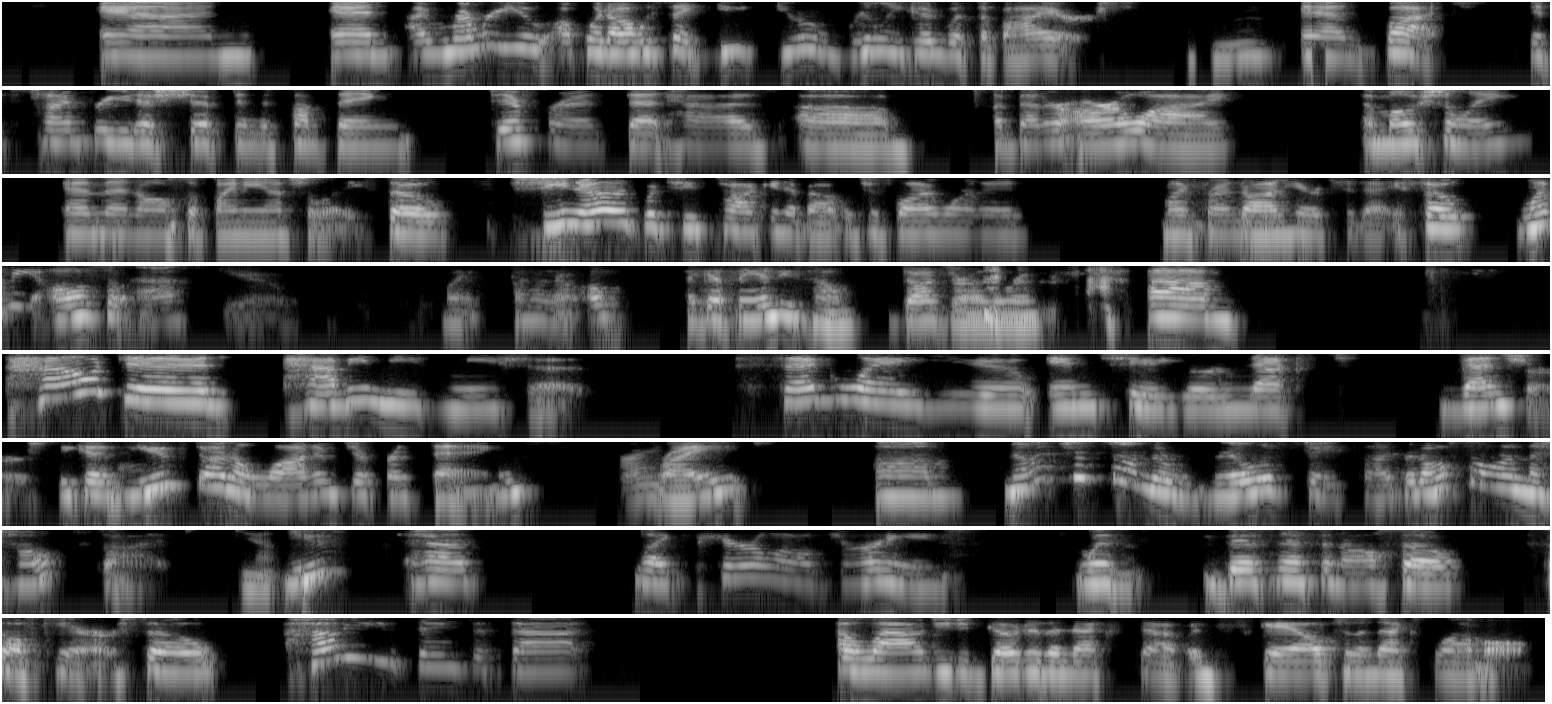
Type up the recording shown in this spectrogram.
and and I remember you would always say you you're really good with the buyers, mm-hmm. and but it's time for you to shift into something different that has uh, a better ROI emotionally and then also financially. So she knows what she's talking about, which is why I wanted my friend on here today. So let me also ask you, like, I don't know. Oh, I guess Andy's home. Dogs are out of the room. Um, how did having these niches segue you into your next ventures? Because you've done a lot of different things, right? right? Um, not just on the real estate side, but also on the health side. Yeah. You've had like parallel journeys with business and also self care. So, how do you think that that allowed you to go to the next step and scale to the next level?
